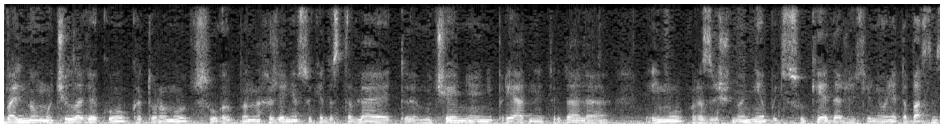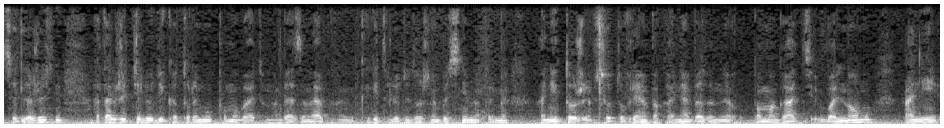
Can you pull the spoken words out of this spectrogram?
больному человеку, которому э, нахождение в суке доставляет э, мучения, неприятные и так далее, ему разрешено не быть в суке, даже если у него нет опасности для жизни, а также те люди, которые ему помогают, он обязан, э, какие-то люди должны быть с ним, например, они тоже все то время, пока они обязаны помогать больному, они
